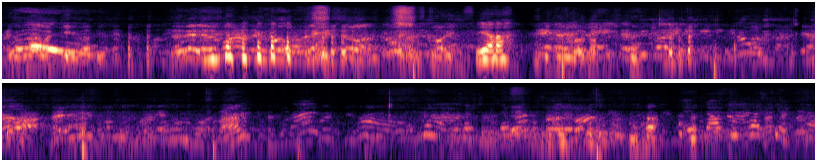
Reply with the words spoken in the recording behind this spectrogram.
den Arbeitgeber. Das ist Kreuz. Ja. Ich bin übernommen. Warm? Ich glaube, du passiert oder?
